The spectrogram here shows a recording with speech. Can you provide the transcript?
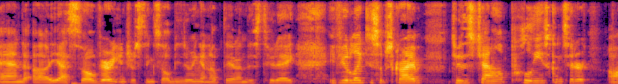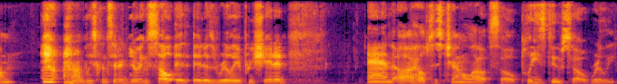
And uh, yeah, so very interesting. So I'll be doing an update on this today. If you'd like to subscribe to this channel, please consider um, please consider doing so. It, it is really appreciated and uh, helps his channel out. So please do so. Really.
